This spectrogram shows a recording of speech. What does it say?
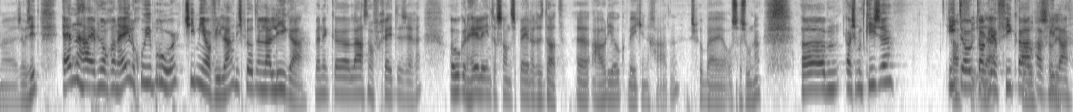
hem zo ziet. En hij heeft nog een hele goede broer, Chimi Avila. Die speelt in La Liga. Ben ik eh, laatst nog vergeten te zeggen. Ook een hele interessante speler is dat. Eh hou die ook een beetje in de gaten. Hij speelt bij eh, Osasuna. Ehm, als je moet kiezen, Ito, Tagliafico, ja. Oh. Avila.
